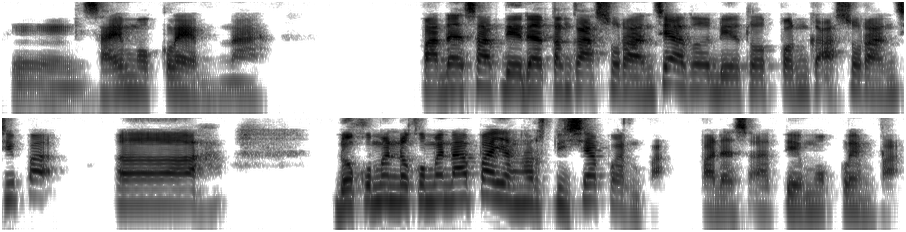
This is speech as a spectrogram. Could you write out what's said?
Hmm. saya mau klaim. Nah, pada saat dia datang ke asuransi atau dia telepon ke asuransi, Pak, eh, dokumen-dokumen apa yang harus disiapkan, Pak, pada saat dia mau klaim, Pak?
